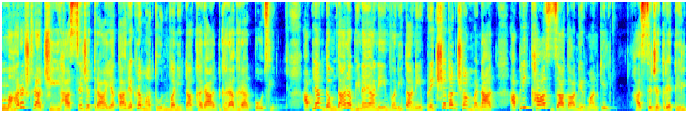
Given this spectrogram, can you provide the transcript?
महाराष्ट्राची हास्यजत्रा या कार्यक्रमातून वनिता खरात घराघरात पोहोचली. आपल्या दमदार अभिनयाने वनिताने प्रेक्षकांच्या मनात आपली खास जागा निर्माण केली. हास्यजत्रेतील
